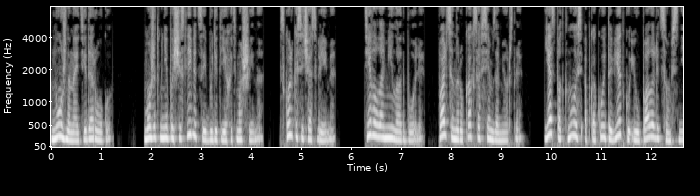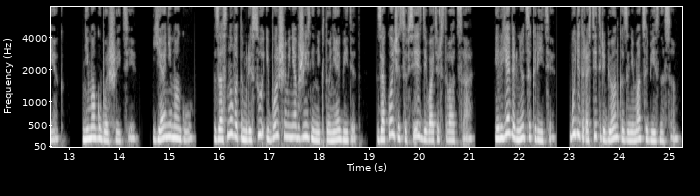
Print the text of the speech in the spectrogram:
Нужно найти дорогу. Может, мне посчастливится и будет ехать машина. Сколько сейчас время? Тело ломило от боли. Пальцы на руках совсем замерзли. Я споткнулась об какую-то ветку и упала лицом в снег. Не могу больше идти. Я не могу. Засну в этом лесу, и больше меня в жизни никто не обидит. Закончатся все издевательства отца. Илья вернется к Рите, будет растить ребенка, заниматься бизнесом.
